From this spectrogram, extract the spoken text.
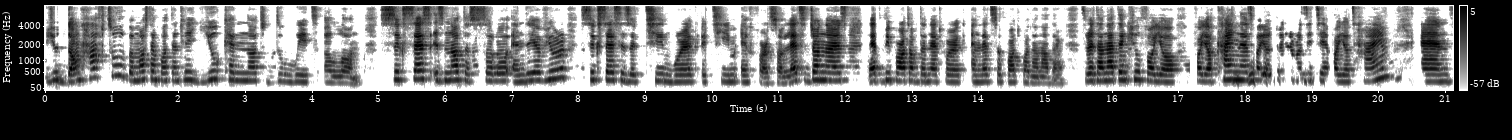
you don't have to but most importantly you cannot do it alone. Success is not a solo endeavor. Success is a teamwork a team effort. So let's join us let's be part of the network and let's support one another. Svetlana, thank you for your for your kindness for your generosity for your time. And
